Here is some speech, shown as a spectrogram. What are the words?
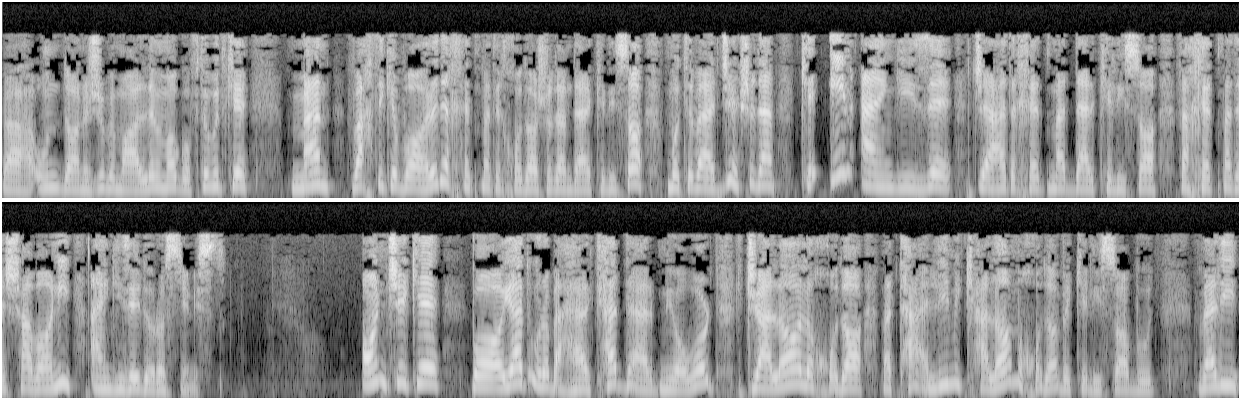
و اون دانشجو به معلم ما گفته بود که من وقتی که وارد خدمت خدا شدم در کلیسا متوجه شدم که این انگیزه جهت خدمت در کلیسا و خدمت شبانی انگیزه درستی نیست. آنچه که باید او را به حرکت در می آورد جلال خدا و تعلیم کلام خدا به کلیسا بود. ولی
